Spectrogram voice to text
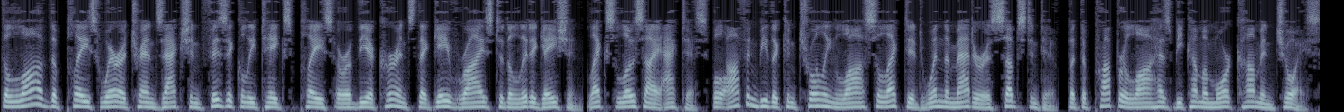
The law of the place where a transaction physically takes place or of the occurrence that gave rise to the litigation lex loci actus will often be the controlling law selected when the matter is substantive, but the proper law has become a more common choice.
